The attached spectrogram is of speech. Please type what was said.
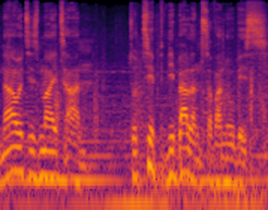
Now it is my turn to tip the balance of Anubis.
